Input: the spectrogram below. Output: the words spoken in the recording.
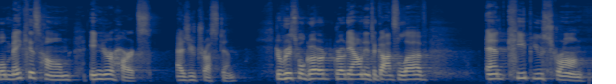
will make his home in your hearts as you trust him. Your roots will grow, grow down into God's love and keep you strong.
